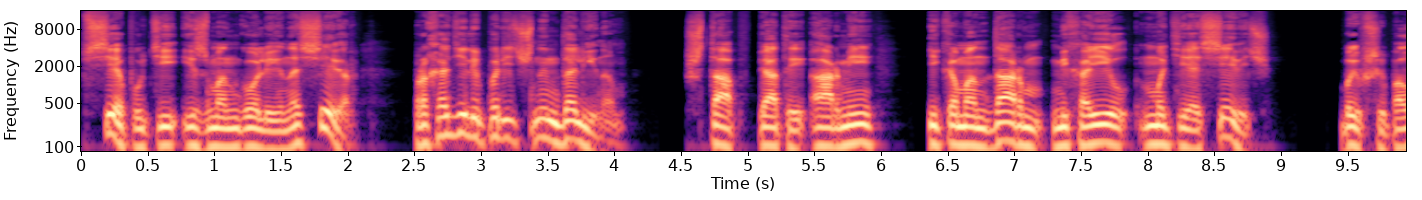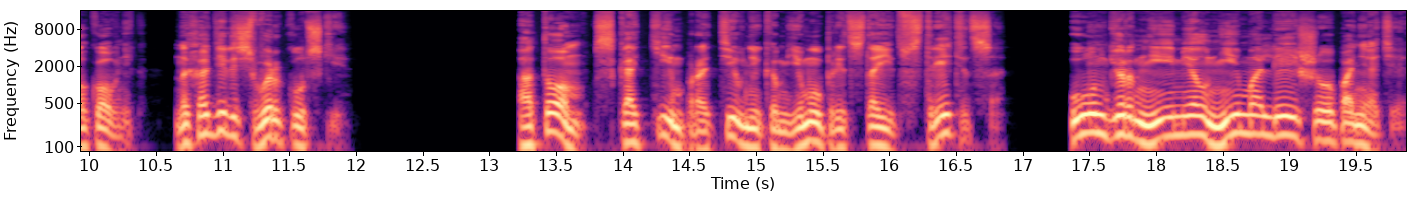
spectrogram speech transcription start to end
Все пути из Монголии на север проходили по речным долинам. Штаб 5-й армии и командарм Михаил Матиасевич, бывший полковник, находились в Иркутске. О том, с каким противником ему предстоит встретиться, Унгер не имел ни малейшего понятия.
